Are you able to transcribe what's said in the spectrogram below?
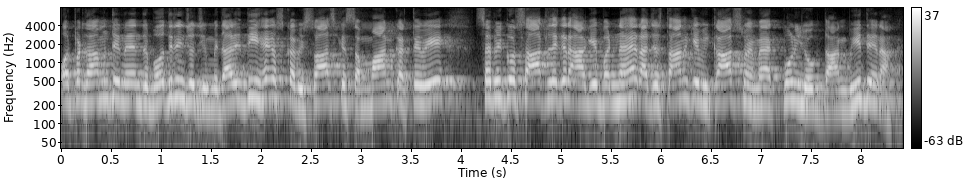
और प्रधानमंत्री नरेंद्र मोदी ने जो ज़िम्मेदारी दी है, उसका विश्वास के सम्मान करते हुए सभी को साथ लेकर आगे बढ़ना है। राजस्थान के विकास में महत्वपूर्ण योगदान भी देना है।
